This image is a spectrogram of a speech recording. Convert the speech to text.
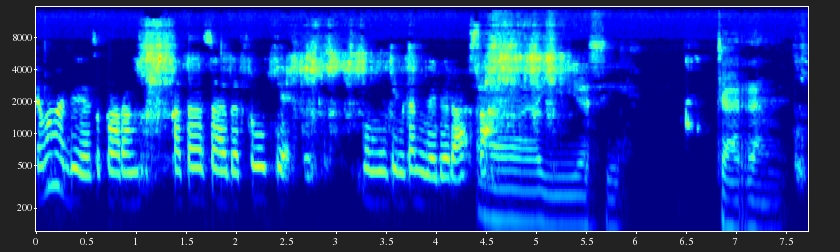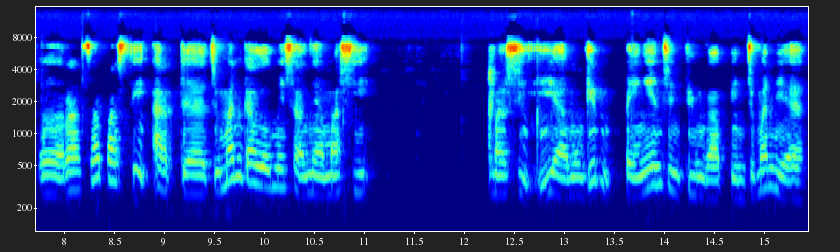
Emang ada ya sekarang? Kata sahabatku kayak memungkinkan gak ada rasa. Ah iya sih. Jarang. Eh, rasa pasti ada. Cuman kalau misalnya masih masih ya mungkin pengen sih diungkapin. Cuman ya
